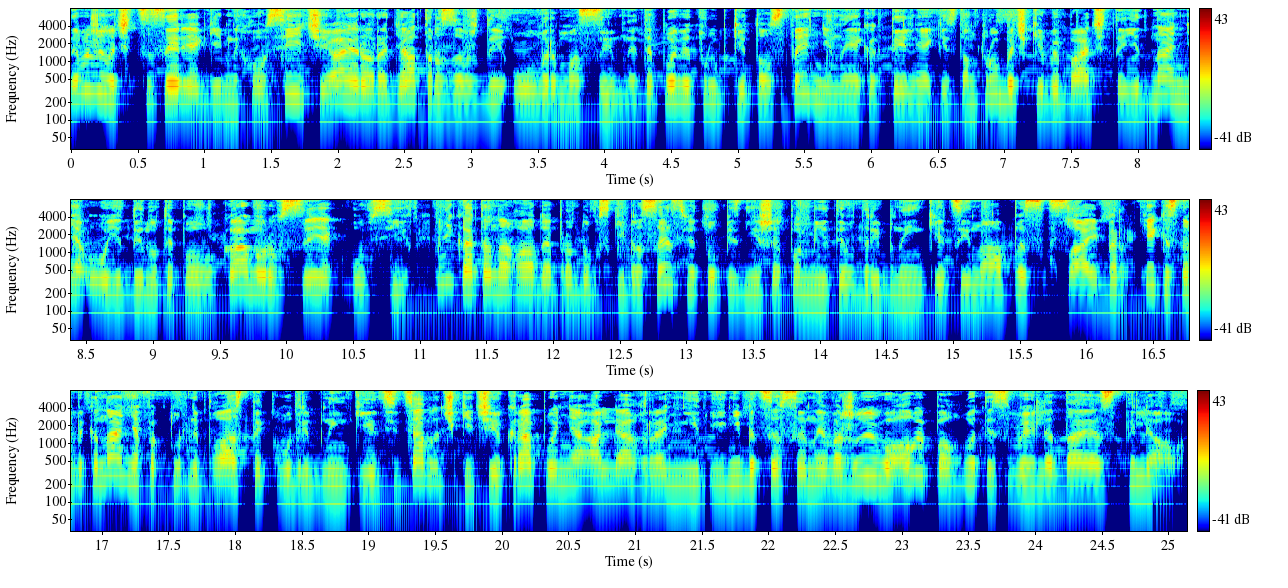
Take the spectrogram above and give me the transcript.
Неважливо, чи це серія Gaming OC, чи Aero, радіатор завжди овермасивний. Типові трубки товстенні, не коктейльні якісь там трубочки, ви бачите, єднання у єдину типову камеру, все як у всіх. Мені карта нагадує продукт з кіберсесвіту, пізніше помітив дрібненький цей напис Cyber. Якісне виконання, фактурний пластик у дрібненькі ці цяплочки чи вкраплення а-ля граніт. І ніби це все не важливо, але погодьтесь виглядає стиляво.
